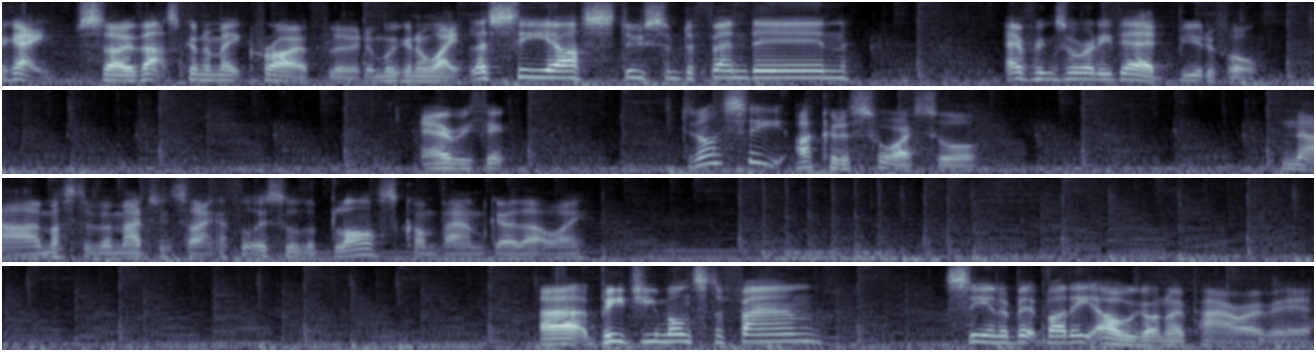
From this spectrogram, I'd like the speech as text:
Okay, so that's going to make cryo fluid, and we're going to wait. Let's see us do some defending. Everything's already dead. Beautiful. Everything. Did I see? I could have swore I saw. Nah, I must have imagined something. I thought I saw the blast compound go that way. Uh, BG Monster fan, see you in a bit, buddy. Oh, we got no power over here.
